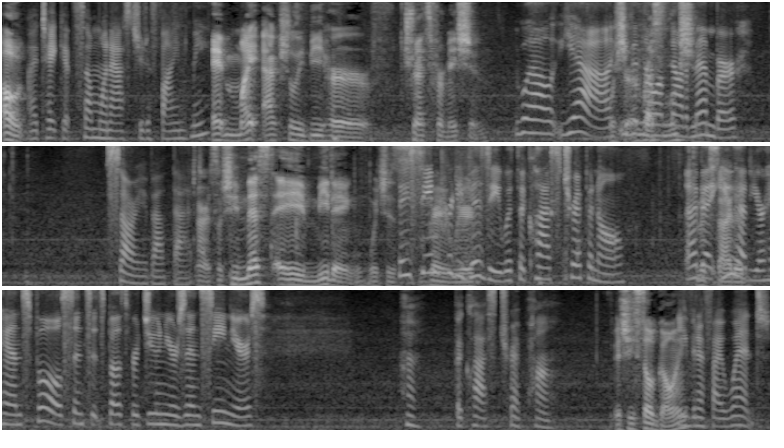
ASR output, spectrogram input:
Oh, I take it someone asked you to find me? it might actually be her transformation. Well, yeah, Was there a even though I'm not a member. Sorry about that. Alright, so she missed a meeting, which is They seem very pretty weird. busy with the class trip and all. I I'm bet excited. you have your hands full since it's both for juniors and seniors. Huh. The class trip, huh? Is she still going? Even if I went,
